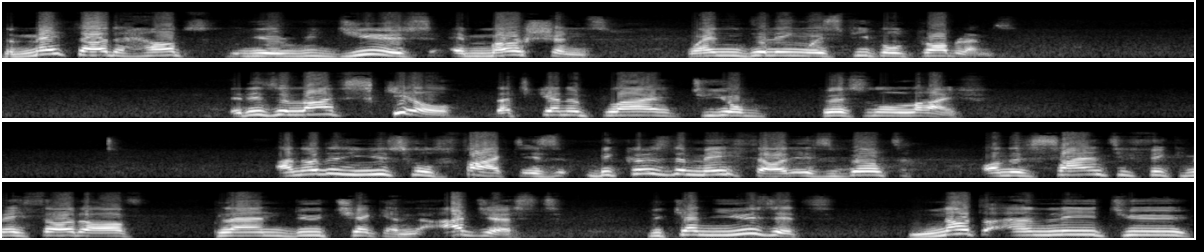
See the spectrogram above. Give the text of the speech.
The method helps you reduce emotions when dealing with people problems. It is a life skill that you can apply to your personal life. Another useful fact is because the method is built on the scientific method of plan, do, check and adjust, you can use it not only to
